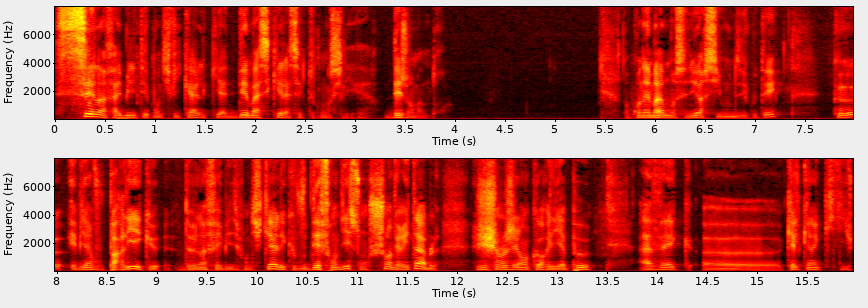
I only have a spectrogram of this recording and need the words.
C'est l'infaillibilité pontificale qui a démasqué la secte conciliaire dès Jean 23. Donc on aimerait, monseigneur, si vous nous écoutez, que eh bien, vous parliez que de l'infaillibilité pontificale et que vous défendiez son champ véritable. Changé encore il y a peu avec euh, quelqu'un qui,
